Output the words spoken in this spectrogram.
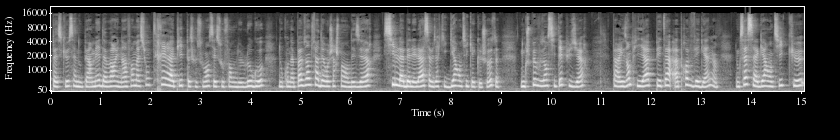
parce que ça nous permet d'avoir une information très rapide parce que souvent c'est sous forme de logo. Donc on n'a pas besoin de faire des recherches pendant des heures. Si le label est là, ça veut dire qu'il garantit quelque chose. Donc je peux vous en citer plusieurs. Par exemple, il y a PETA Approve Vegan. Donc ça, ça garantit que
